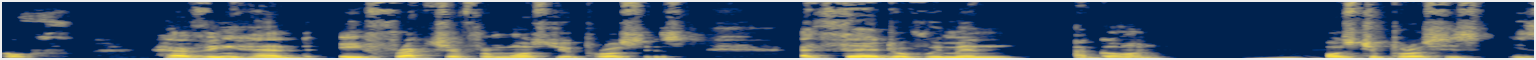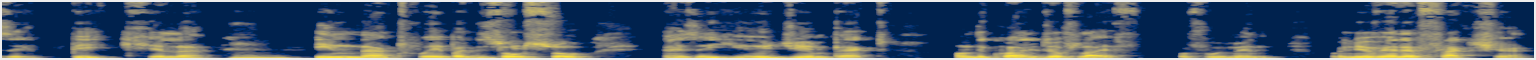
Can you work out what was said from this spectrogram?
of having had a fracture from osteoporosis, a third of women are gone. Mm. Osteoporosis is a big killer mm. in that way, but it also has a huge impact on the quality of life of women. When you've had a fracture,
